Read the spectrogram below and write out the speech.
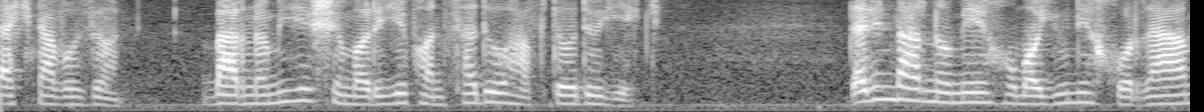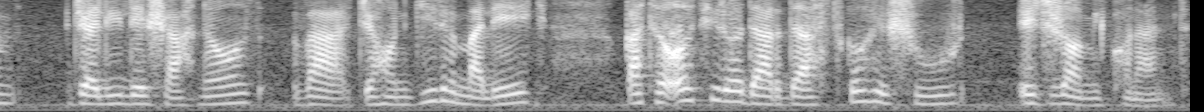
تکنوازان برنامه شماره 571 در این برنامه همایون خرم، جلیل شهناز و جهانگیر ملک قطعاتی را در دستگاه شور اجرا می کنند.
